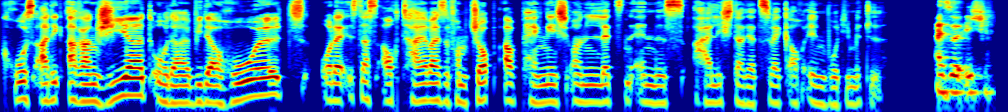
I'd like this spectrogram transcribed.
großartig arrangiert oder wiederholt oder ist das auch teilweise vom Job abhängig und letzten Endes heiligt da der Zweck auch irgendwo die Mittel? Also ich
